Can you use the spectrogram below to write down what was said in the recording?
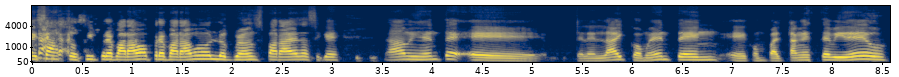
Exacto, sí, preparamos, preparamos los grounds para eso, así que nada, mi gente, eh, denle like, comenten, eh, compartan este video.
